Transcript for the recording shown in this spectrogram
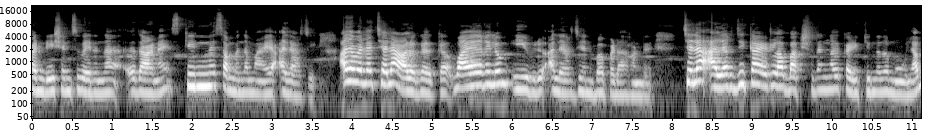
കണ്ടീഷൻസ് വരുന്ന ഇതാണ് സ്കിന്നിന് സംബന്ധമായ അലർജി. അതേപോലെ ചില ആളുകൾക്ക് വയറിലും ഈ ഒരു അലർജി അനുഭവപ്പെടാറുണ്ട്. ചില അലർജിക്കായിട്ടുള്ള ഭക്ഷണങ്ങൾ കഴിക്കുന്നത് മൂലം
